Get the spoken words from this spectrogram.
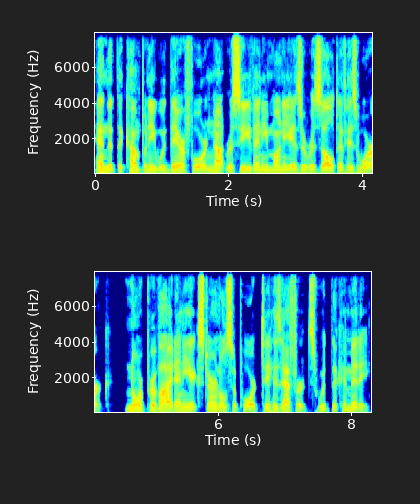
and that the company would therefore not receive any money as a result of his work nor provide any external support to his efforts with the committee.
